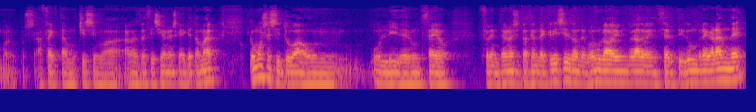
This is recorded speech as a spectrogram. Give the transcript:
bueno, pues afecta muchísimo a, las decisiones que hay que tomar. ¿Cómo se sitúa un, un líder, un CEO, frente a una situación de crisis donde por un lado hay un grado de incertidumbre grande,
